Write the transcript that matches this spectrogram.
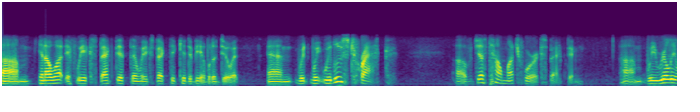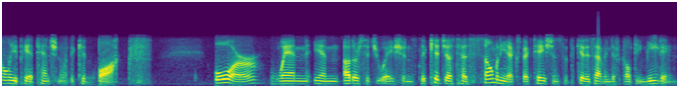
um, you know what? If we expect it, then we expect the kid to be able to do it, and we we, we lose track of just how much we're expecting. Um, we really only pay attention when the kid balks, or when in other situations the kid just has so many expectations that the kid is having difficulty meeting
